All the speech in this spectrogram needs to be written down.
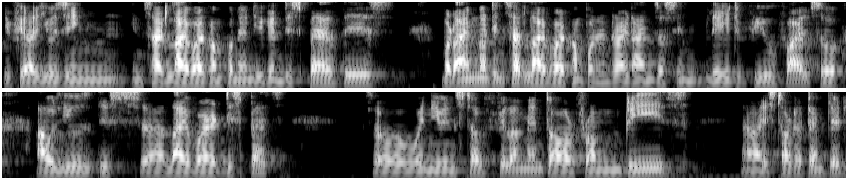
If you are using inside livewire component you can dispatch this. But i'm not inside livewire component right? I'm just in blade view file. So i will use this uh, livewire dispatch. So when you install filament or from breeze uh, starter template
